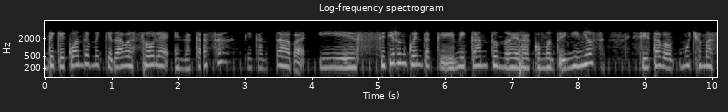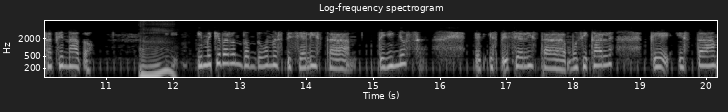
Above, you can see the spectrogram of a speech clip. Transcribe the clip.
de que cuando me quedaba sola en la casa que cantaba y se dieron cuenta que mi canto no era como de niños, sí estaba mucho más afinado. Ah. Y, y, me llevaron donde un especialista de niños, eh, especialista musical, que está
